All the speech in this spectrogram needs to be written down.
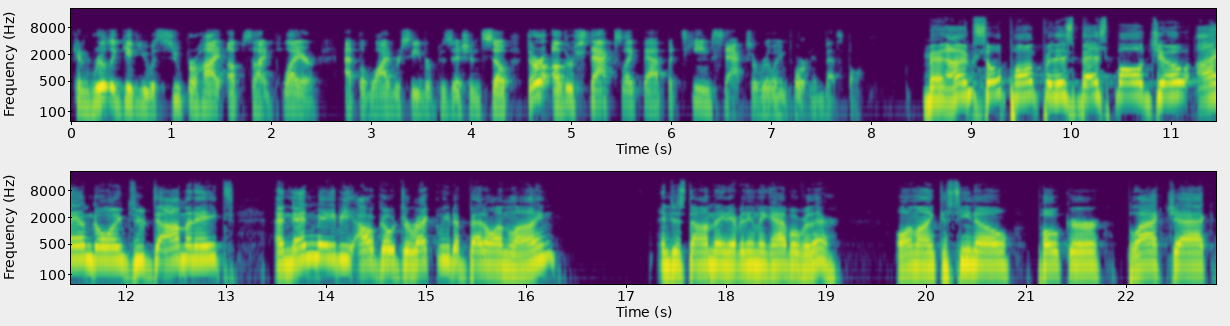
can really give you a super high upside player at the wide receiver position. So there are other stacks like that, but team stacks are really important in best ball. Man, I'm so pumped for this best ball, Joe. I am going to dominate, and then maybe I'll go directly to Bet Online and just dominate everything they have over there. online casino, poker, blackjack,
